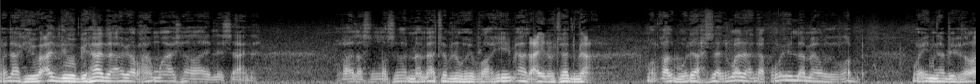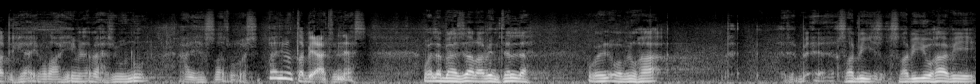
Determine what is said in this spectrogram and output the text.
ولكن يعذب بهذا أو يرحم إلى لسانه. وقال صلى الله عليه وسلم ما مات ابنه إبراهيم العين تدمع. والقلب يحزن ولا نقول إلا ما يرضي الرب. وأنا بفراقك يا إبراهيم لمحزونون عليه الصلاة والسلام. هذه من طبيعة الناس. ولما زار بنت له وابنها صبي صبيها في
